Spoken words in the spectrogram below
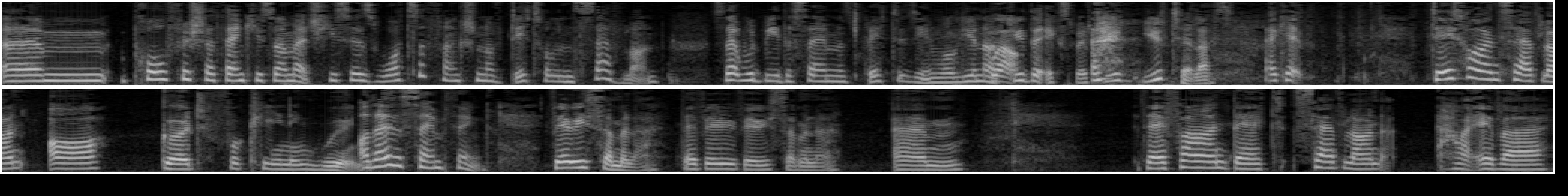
Um, Paul Fisher, thank you so much. He says, what's the function of Dettol and Savlon? So that would be the same as betadine. Well, you know, Well- you're the expert. You, you tell us. Okay. Dettol and Savlon are good for cleaning wounds. Are they the same thing? Very similar. They're very, very similar. Um, they found that Savlon, however,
